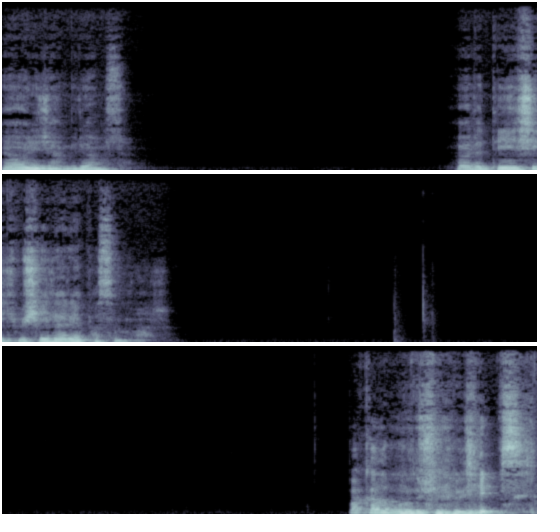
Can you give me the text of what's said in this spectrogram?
Ne oynayacağım biliyor musun? Böyle değişik bir şeyler yapasım var. Bakalım bunu düşünebilecek misin?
